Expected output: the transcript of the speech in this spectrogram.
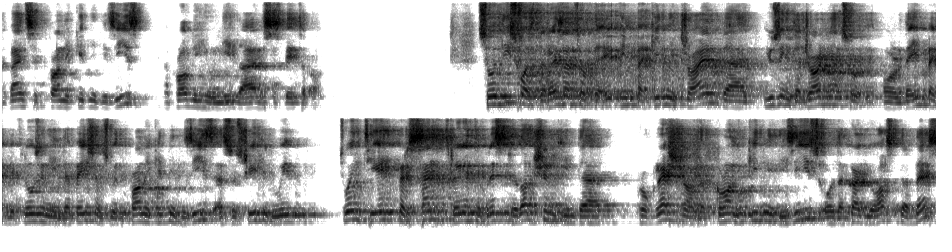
advanced chronic kidney disease, and probably you need dialysis later on. So this was the results of the EMPA kidney trial that using the Jardiance or, or the empagliflozin in the patients with chronic kidney disease associated with 28% relative risk reduction in the progression of the chronic kidney disease or the cardiovascular death,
